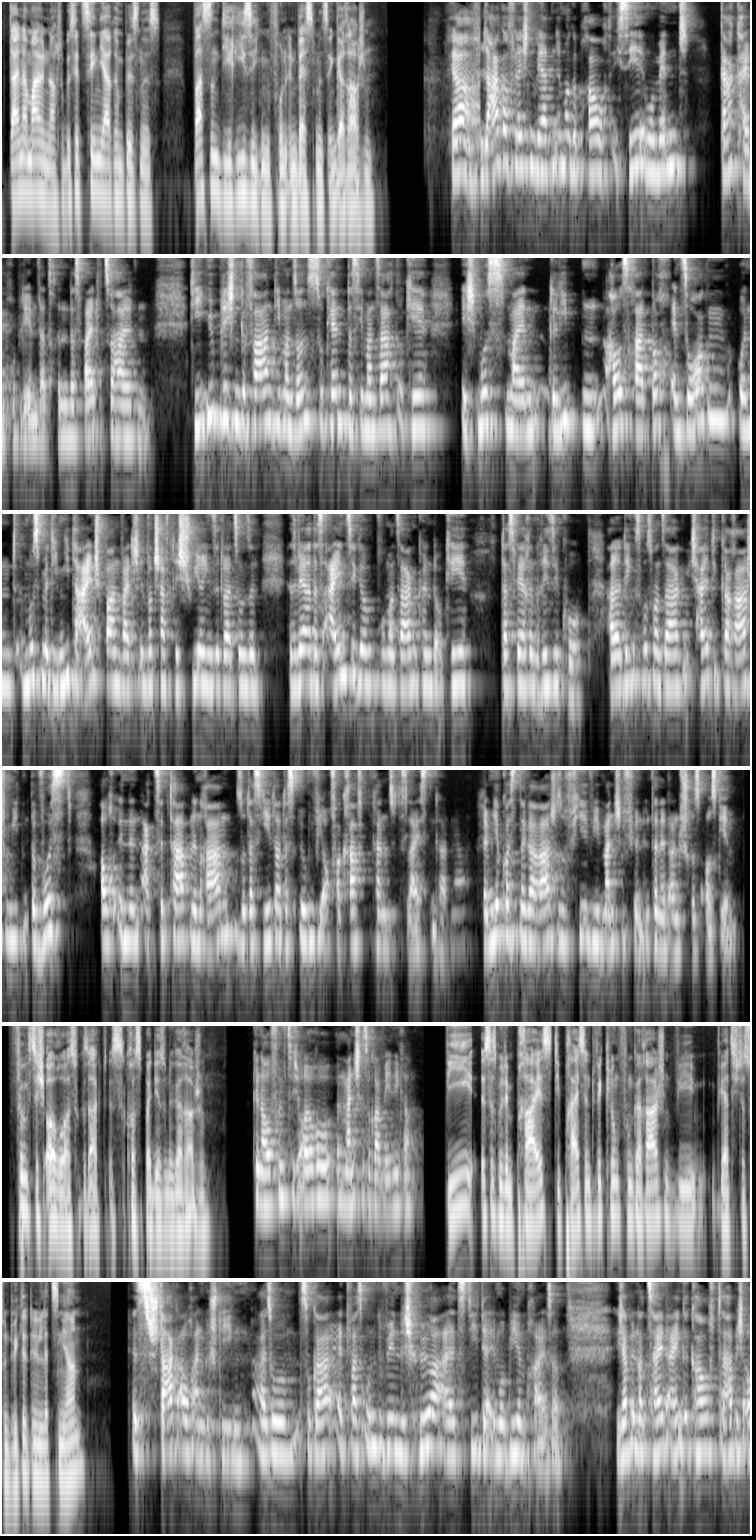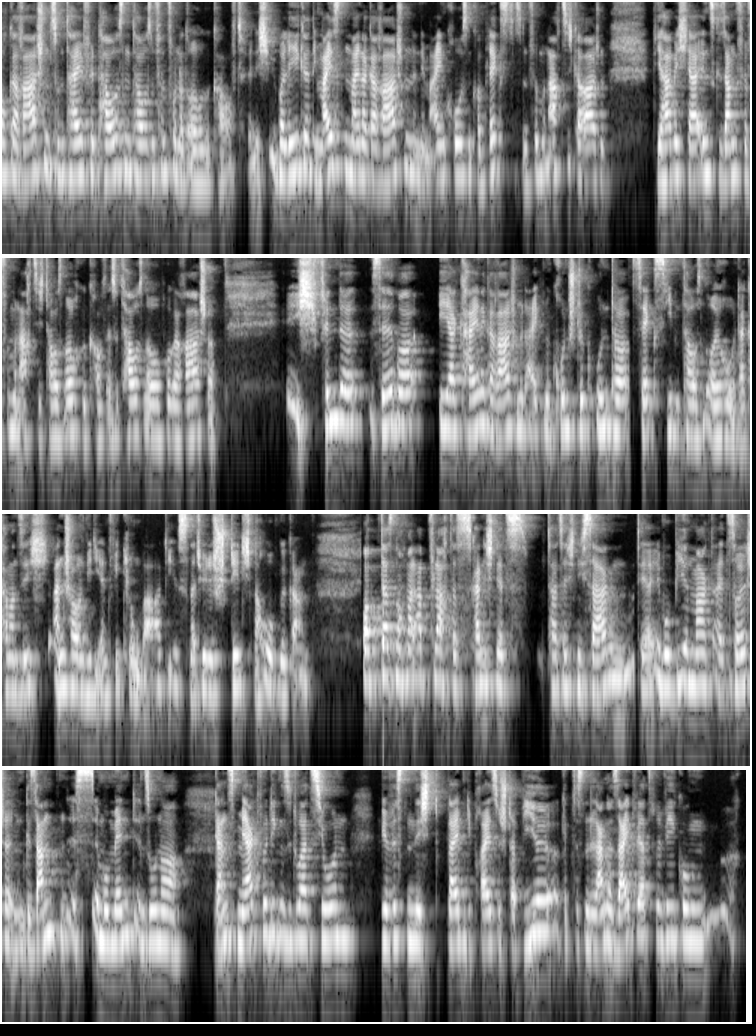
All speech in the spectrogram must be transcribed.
Deiner Meinung nach, du bist jetzt zehn Jahre im Business, was sind die Risiken von Investments in Garagen? Ja, Lagerflächen werden immer gebraucht. Ich sehe im Moment gar kein Problem da drin, das weiterzuhalten. Die üblichen Gefahren, die man sonst so kennt, dass jemand sagt, okay, ich muss meinen geliebten Hausrat doch entsorgen und muss mir die Miete einsparen, weil ich in wirtschaftlich schwierigen Situationen bin. Das wäre das Einzige, wo man sagen könnte, okay, das wäre ein Risiko. Allerdings muss man sagen, ich halte die Garagenmieten bewusst auch in einen akzeptablen Rahmen, so dass jeder das irgendwie auch verkraften kann und sich das leisten kann. Ja. Bei mir kostet eine Garage so viel, wie manche für einen Internetanschluss ausgeben. 50 Euro hast du gesagt, es kostet bei dir so eine Garage. Genau, 50 Euro, manche sogar weniger. Wie ist es mit dem Preis, die Preisentwicklung von Garagen? Wie, wie hat sich das so entwickelt in den letzten Jahren? Ist stark auch angestiegen, also sogar etwas ungewöhnlich höher als die der Immobilienpreise. Ich habe in der Zeit eingekauft, da habe ich auch Garagen zum Teil für 1000, 1500 Euro gekauft. Wenn ich überlege, die meisten meiner Garagen in dem einen großen Komplex, das sind 85 Garagen, die habe ich ja insgesamt für 85.000 Euro gekauft, also 1000 Euro pro Garage. Ich finde selber eher keine Garage mit eigenem Grundstück unter 6.000, 7.000 Euro. Da kann man sich anschauen, wie die Entwicklung war. Die ist natürlich stetig nach oben gegangen. Ob das nochmal abflacht, das kann ich jetzt tatsächlich nicht sagen. Der Immobilienmarkt als solcher im Gesamten ist im Moment in so einer ganz merkwürdigen Situation. Wir wissen nicht, bleiben die Preise stabil? Gibt es eine lange Seitwärtsbewegung?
